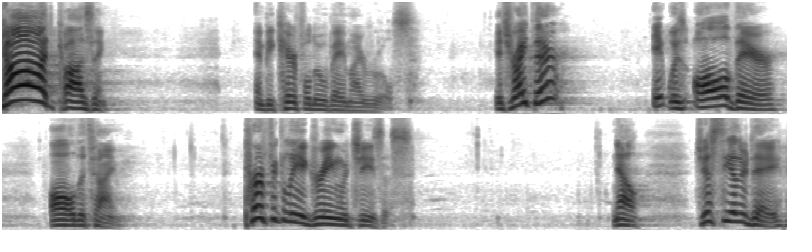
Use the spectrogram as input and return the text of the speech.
God causing. And be careful to obey my rules. It's right there. It was all there all the time. Perfectly agreeing with Jesus. Now, just the other day,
